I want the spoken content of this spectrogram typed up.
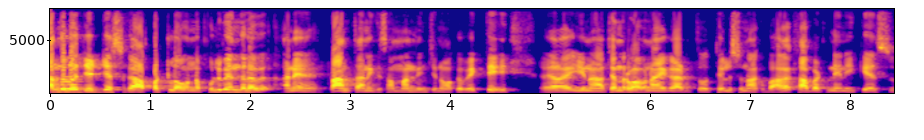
అందులో జడ్జెస్గా అప్పట్లో ఉన్న పులివెందుల అనే ప్రాంతానికి సంబంధించిన ఒక వ్యక్తి ఈయన చంద్రబాబు నాయుడు గారితో తెలుసు నాకు బాగా కాబట్టి నేను ఈ కేసు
